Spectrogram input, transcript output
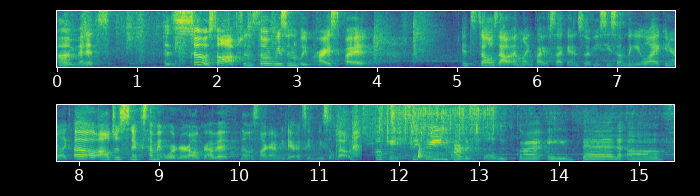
Um, and it's it's so soft and so reasonably priced, but it sells out in like five seconds. So if you see something you like and you're like, oh, I'll just next time I order, I'll grab it. No, it's not gonna be there. It's gonna be sold out. Okay, Sweetgreen harvest bowl. We've got a bed of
